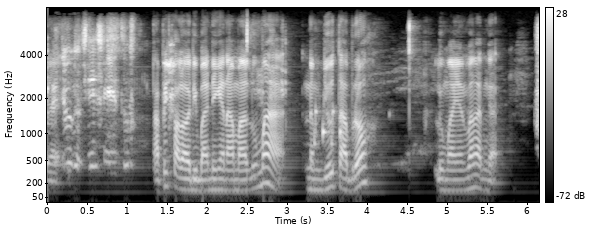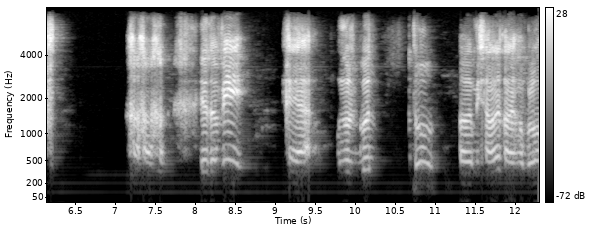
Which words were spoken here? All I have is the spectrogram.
Ya, juga sih segitu tapi kalau dibandingin sama lu mah 6 juta bro. Lumayan banget nggak? Ya tapi kayak misalnya kayak ngeblog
